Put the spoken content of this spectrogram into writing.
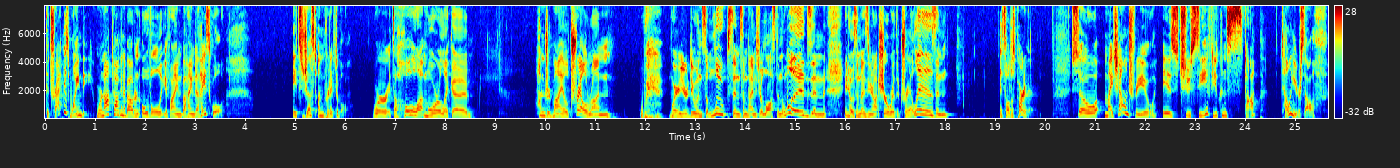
the track is windy. We're not talking about an oval that you find behind a high school. It's just unpredictable where it's a whole lot more like a 100 mile trail run where, where you're doing some loops and sometimes you're lost in the woods and you know sometimes you're not sure where the trail is and it's all just part of it. So my challenge for you is to see if you can stop telling yourself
